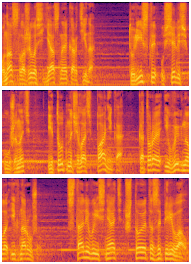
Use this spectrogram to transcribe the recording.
у нас сложилась ясная картина. Туристы уселись ужинать, и тут началась паника, которая и выгнала их наружу. Стали выяснять, что это за перевал.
